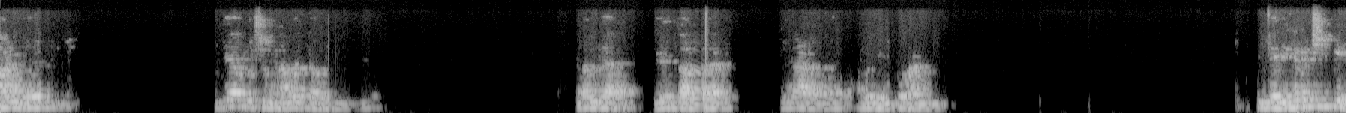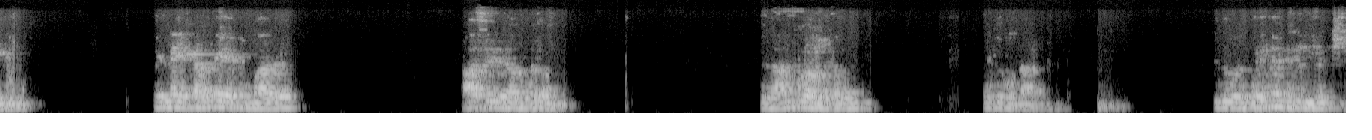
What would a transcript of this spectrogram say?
ஆண்டு விஜயபூஷன் ராவத் அவர்களுக்கு சிறந்த எழுத்தாளர் அவர்களுக்கு வழங்கும் இந்த நிகழ்ச்சிக்கு என்னை தலைமையேற்குமாறு ஆசிரியர் அவர்களும் திரு அன்பு அவர்களும் கேட்டுக்கொண்டார்கள். இது ஒரு பெருமை மிகு நிகழ்ச்சி.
